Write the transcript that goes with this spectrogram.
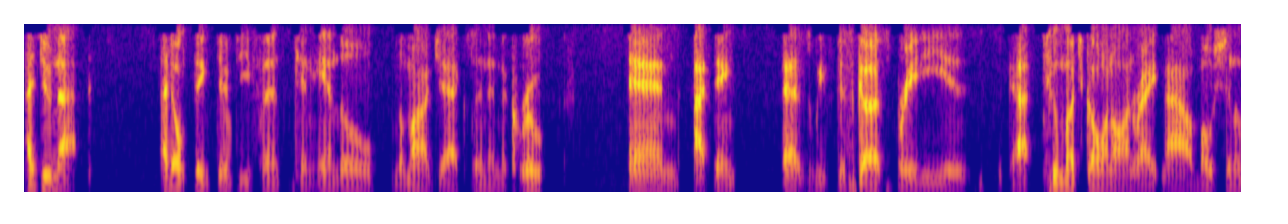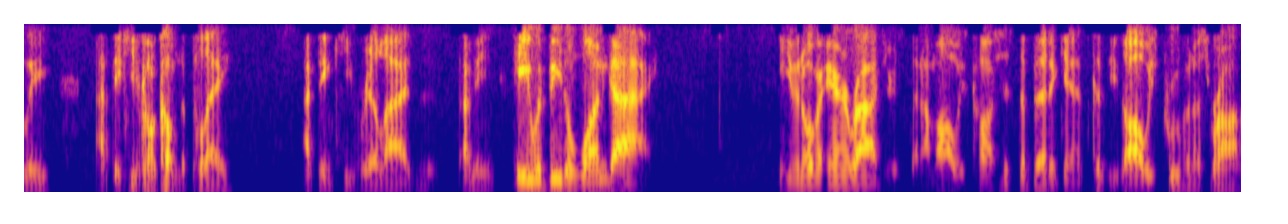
I do not. I don't think their defense can handle Lamar Jackson and the crew. And I think, as we've discussed, Brady is got too much going on right now emotionally. I think he's going to come to play. I think he realizes, I mean, he would be the one guy, even over Aaron Rodgers, that I'm always cautious to bet against because he's always proven us wrong.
